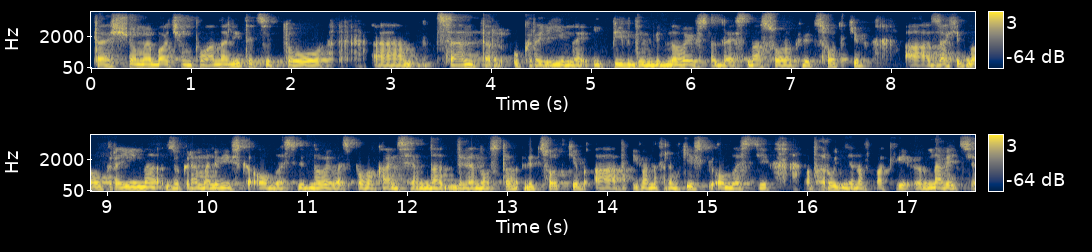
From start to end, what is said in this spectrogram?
Те, що ми бачимо по аналітиці, то е, центр України і південь відновився десь на 40%, а Західна Україна, зокрема Львівська область, відновилась по вакансіям на 90%, А в Івано-Франківській області в грудні навпаки навіть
